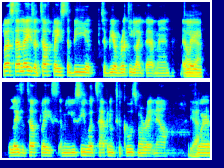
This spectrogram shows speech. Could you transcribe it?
plus LA is a tough place to be a, to be a rookie like that, man. LA oh, yeah. LA is a tough place. I mean, you see what's happening to Kuzma right now. Yeah. Where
